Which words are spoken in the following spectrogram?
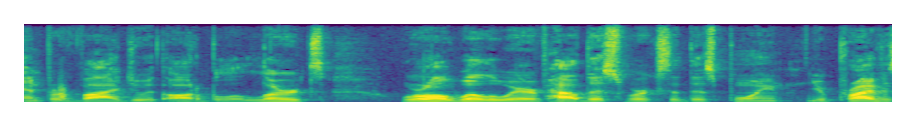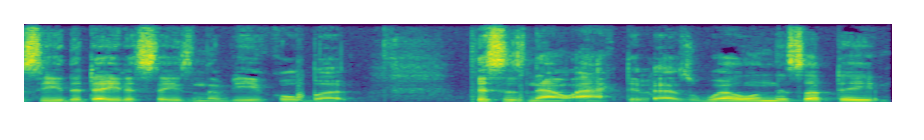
and provide you with audible alerts. We're all well aware of how this works at this point. Your privacy, the data stays in the vehicle, but this is now active as well in this update.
